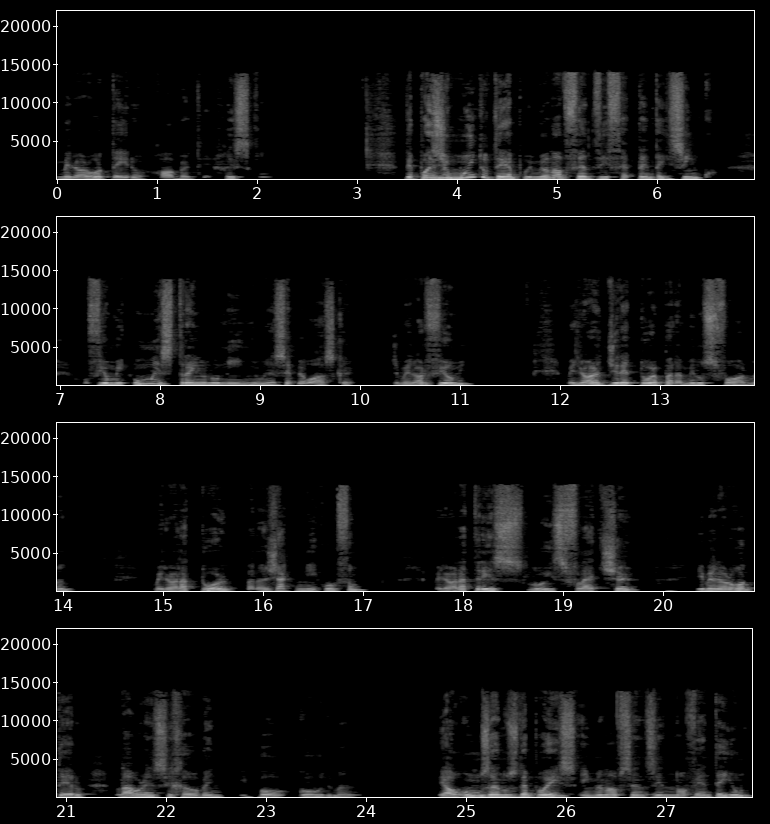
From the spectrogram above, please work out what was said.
E melhor roteiro, Robert Riskin. Depois de muito tempo, em 1975, o filme Um Estranho no Ninho recebeu o Oscar de melhor filme, Melhor diretor para Milos Forman. Melhor ator para Jack Nicholson. Melhor atriz, Louise Fletcher. E melhor roteiro, Lawrence Ruben e Bo Goldman. E alguns anos depois, em 1991,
